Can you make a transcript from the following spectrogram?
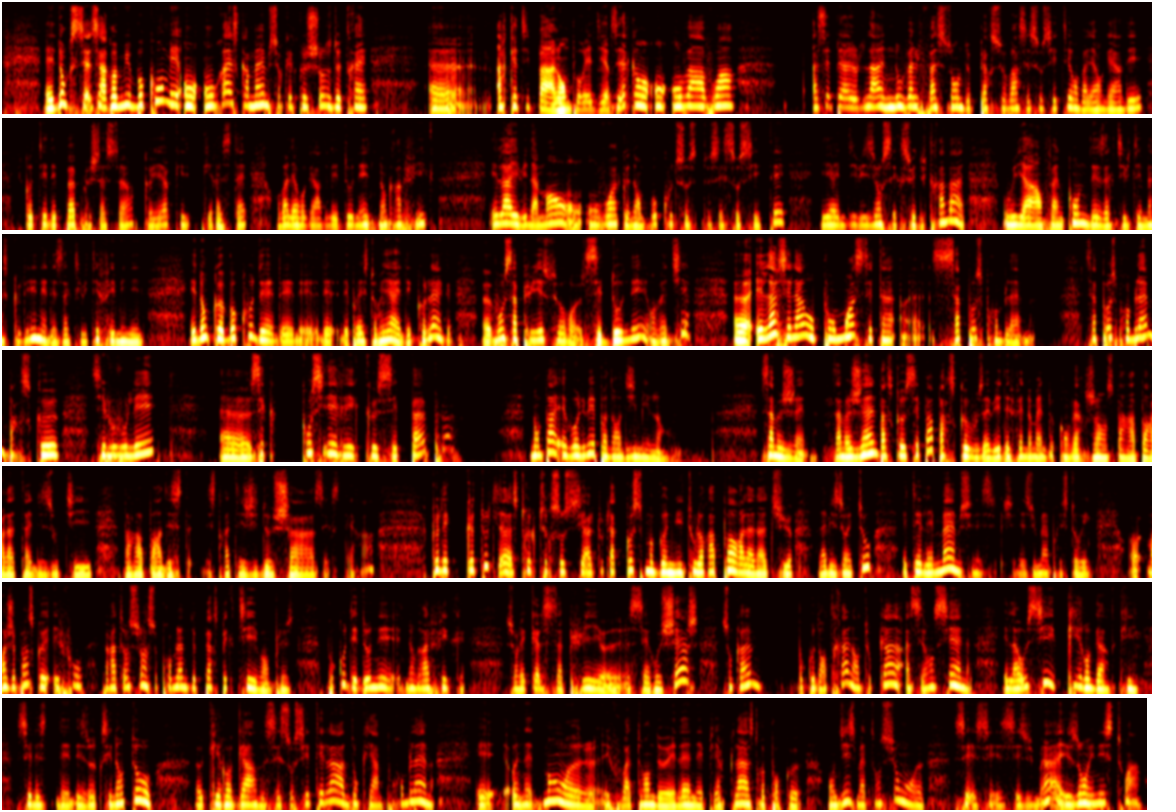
Et donc ça remue beaucoup, mais on, on, reste quand même sur quelque chose de très euh, archétypal, on pourrait dire. C'est-à-dire qu'on on va avoir à cette période-là une nouvelle façon de percevoir ces sociétés. On va les regarder du côté des peuples chasseurs, cueilleurs qui, qui restaient. On va les regarder les données ethnographiques. Et là, évidemment, on, on voit que dans beaucoup de, de ces sociétés, il y a une division sexuée du travail, où il y a en fin de compte des activités masculines et des activités féminines. Et donc euh, beaucoup des, préhistoriens et des collègues euh, vont s'appuyer sur euh, ces données, on va dire. et là, c'est là où pour moi, c'est un, ça pose problème. Ça pose problème parce que, si vous voulez, c'est considérer que ces peuples n'ont pas évolué pendant dix mille ans ça me gêne. Ça me gêne parce que c'est pas parce que vous avez des phénomènes de convergence par rapport à la taille des outils, par rapport à des, stratégies de chasse, etc., que, les, que toute la structure sociale, toute la cosmogonie, tout le rapport à la nature, à la vision et tout, étaient les mêmes chez les, humains préhistoriques. Euh, moi, je pense qu'il faut faire attention à ce problème de perspective en plus. Beaucoup des données ethnographiques sur lesquelles s'appuient euh, ces recherches sont quand même beaucoup d'entre elles, en tout cas, assez anciennes. Et là aussi, qui regarde qui? C'est les, Occidentaux euh, qui regardent ces sociétés-là. Donc il y a un problème. Et honnêtement, euh, il faut attendre Hélène et Pierre Clastre pour que on dise, mais attention, euh, ces, ces, humains, ils ont une histoire.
